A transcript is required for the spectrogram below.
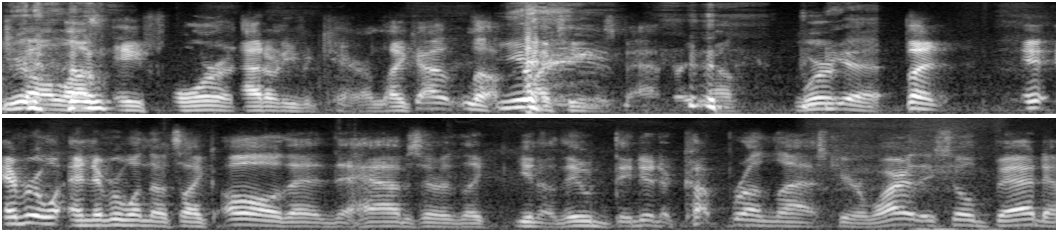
You know? lost eight four, and I don't even care. Like, I, look, Yeah. my team is bad right now. We're, Yeah. but everyone and everyone that's like, oh, the the Habs are like, you know, they they did a cup run last year. Why are they so bad now?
